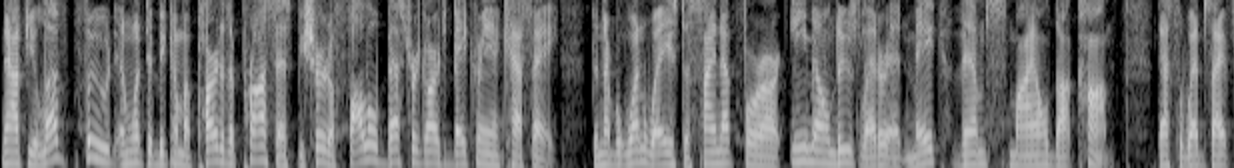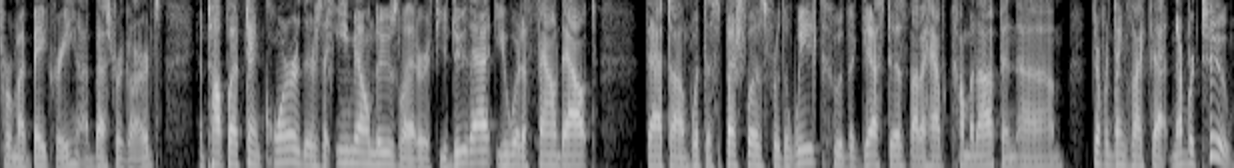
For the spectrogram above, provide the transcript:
Now, if you love food and want to become a part of the process, be sure to follow Best Regards Bakery and Cafe. The number one way is to sign up for our email newsletter at makethemsmile.com. That's the website for my bakery, uh, Best Regards. In top left hand corner, there's the email newsletter. If you do that, you would have found out that um, what the special is for the week, who the guest is that I have coming up, and um, different things like that. Number two,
